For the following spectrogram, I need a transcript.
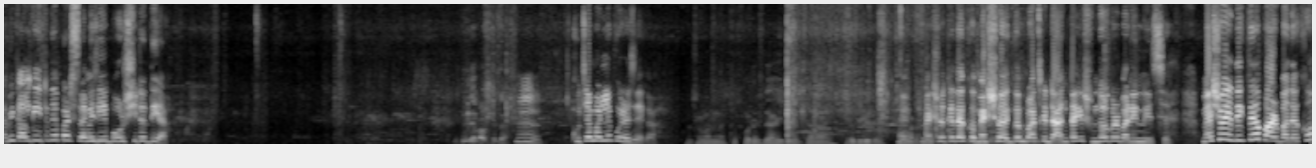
আমি কালকে এটাতে পারছিলাম আমি যে বড়শিটা দিয়া। পারছি হুম কুচা মারলে পড়ে জায়গা মুসলমান তো পরে যাই যা যা এদিকে যা। হ্যাঁ মেশোকে দেখো মেশো একদম আজকে ডাংটাকে সুন্দর করে বানিয়ে নিয়েছে। মেশো এই দিক থেকে পারবা দেখো।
